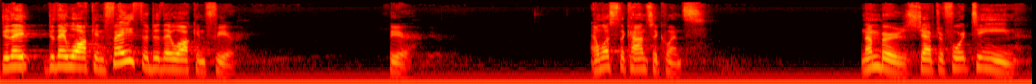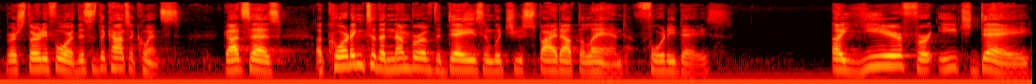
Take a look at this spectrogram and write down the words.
Do they, do they walk in faith or do they walk in fear? Fear. And what's the consequence? Numbers chapter 14, verse 34. This is the consequence. God says, according to the number of the days in which you spied out the land, 40 days, a year for each day,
